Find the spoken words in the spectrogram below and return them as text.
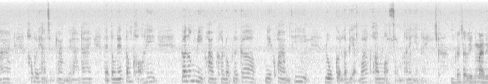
มารถเขา บริหารจัดการเวลาได้ แต่ตรงนี้ต้องขอให้ก็ต้องมีความเคารพแล้วก็มีความที่รู้กฎระเบียบว่าความเหมาะสมอะไรยังไง ก็จะลิงก์มาจ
